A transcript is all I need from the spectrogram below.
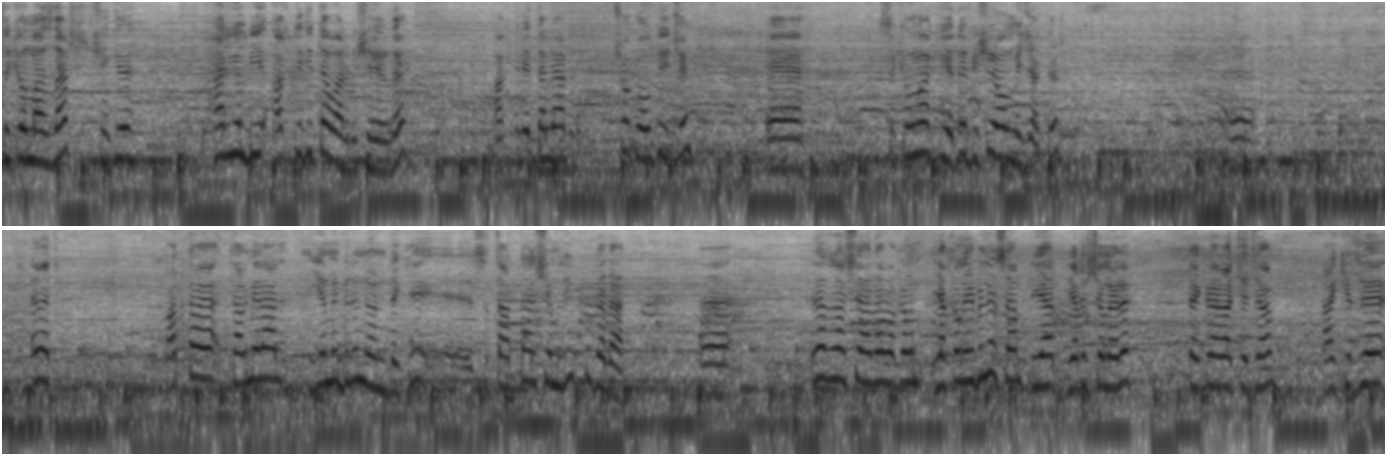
sıkılmazlar. Çünkü her gün bir aktivite var bu şehirde. Aktiviteler çok olduğu için e, sıkılmak diye de bir şey olmayacaktır. E, evet. Hatta Terminal 21'in önündeki starttan şimdilik bu kadar. E, biraz aşağıda bakalım yakalayabilirsem diğer yarışçıları tekrar açacağım. Herkese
